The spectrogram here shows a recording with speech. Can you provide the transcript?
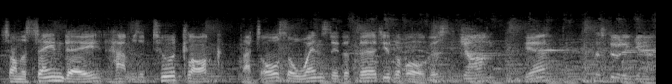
It's on the same day. It happens at 2 o'clock. That's also Wednesday, the 30th of August. John, Yeah? let's do it again.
